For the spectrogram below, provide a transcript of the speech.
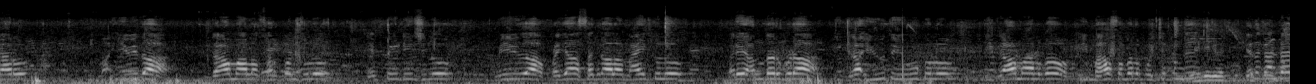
గారు వివిధ గ్రామాల సర్పంచులు ఎంపీటీసీలు వివిధ ప్రజా సంఘాల నాయకులు మరి అందరూ కూడా ఈ గ్రా యూత్ యువకులు ఈ గ్రామాలకు ఈ మహాసభలకు వచ్చింది ఎందుకంటే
